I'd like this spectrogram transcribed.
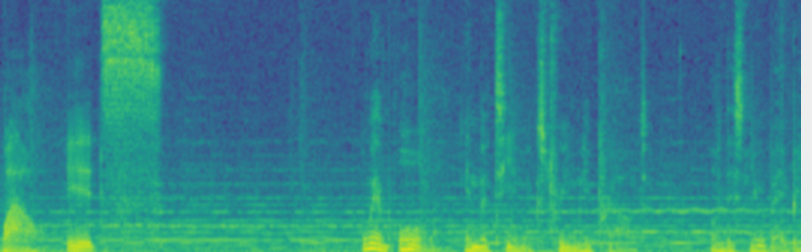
wow, it's. We're all in the team extremely proud of this new baby.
